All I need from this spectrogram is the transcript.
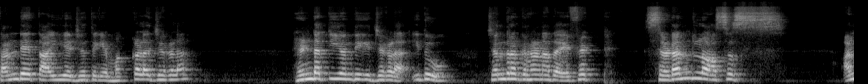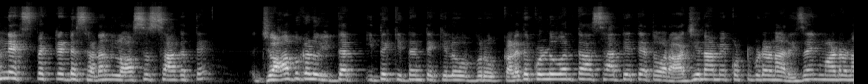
ತಂದೆ ತಾಯಿಯ ಜೊತೆಗೆ ಮಕ್ಕಳ ಜಗಳ, ಹೆಂಡತಿಯೊಂದಿಗೆ ಜಗಳ, ಇದು ಚಂದ್ರಗ್ರಹಣದ effect. Sudden losses, unexpected sudden losses ಆಗತ್ತೆ. ಜಾಬ್ಗಳು ಇದ್ದ, ಇದ್ದಕ್ಕಿದ್ದಂತೆ ಕೆಲವೊಬ್ಬರು ಕಳೆದುಕೊಳ್ಳುವಂತಹ ಸಾಧ್ಯತೆ ಅಥವಾ ರಾಜೀನಾಮೆ ಕೊಟ್ಟು ಬಿಡೋಣ ರಿಸೈನ್ ಮಾಡೋಣ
